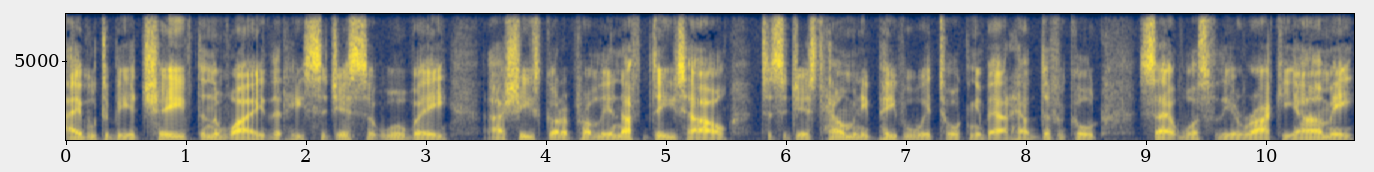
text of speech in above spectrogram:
able to be achieved in the way that he suggests it will be. Uh, she's got a, probably enough detail to suggest how many people we're talking about, how difficult, say, it was for the Iraqi army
